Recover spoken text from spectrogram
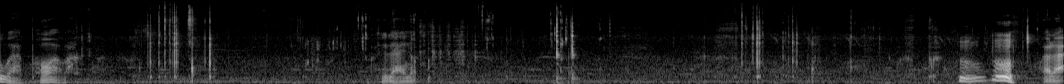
คือว่าพ่อว่ะเสียดายเนาะเอาละ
